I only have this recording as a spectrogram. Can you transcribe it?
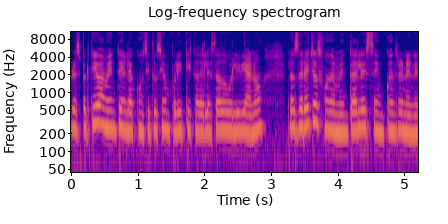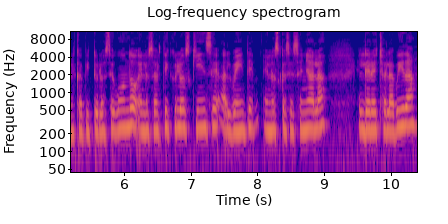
Respectivamente, en la Constitución Política del Estado Boliviano, los derechos fundamentales se encuentran en el capítulo segundo, en los artículos 15 al 20, en los que se señala el derecho a la vida,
